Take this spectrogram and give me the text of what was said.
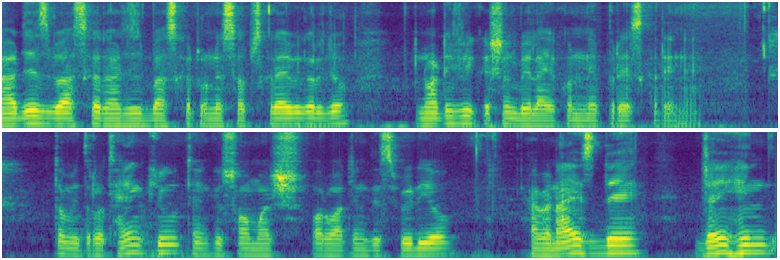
રાજેશ ભાસ્કર રાજેશ ભાસ્કર ટુને સબસ્ક્રાઈબ કરજો. નોટિફિકેશન બેલ આઇકોનને પ્રેસ કરીને. તો મિત્રો thank you thank you so much for watching this video have a nice day જય હિન્દ,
